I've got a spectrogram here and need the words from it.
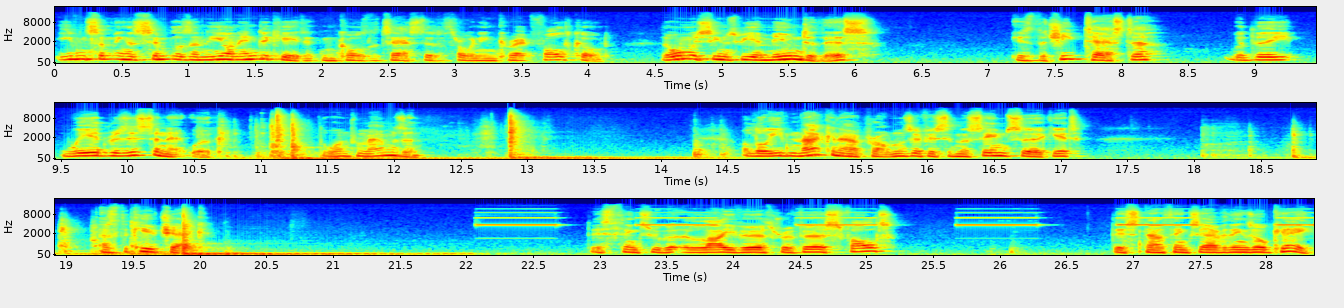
Even something as simple as a neon indicator can cause the tester to throw an incorrect fault code. The one which seems to be immune to this is the cheap tester with the weird resistor network, the one from Amazon. Although even that can have problems if it's in the same circuit as the Q-check. This thinks we've got a live earth reverse fault. This now thinks everything's okay.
